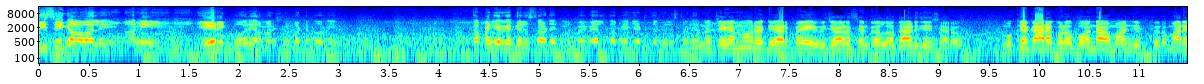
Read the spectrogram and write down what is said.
బీసీ కావాలి అని ఏరి కోరి ఆ మనిషిని పట్టుకొని తప్పనిసరిగా గెలుస్తాడు ముప్పై వేలతో మెజార్టీతో గెలుస్తాడు. మొన్న జగన్మోహన్ రెడ్డి గారిపై విజయవాడ సెంట్రల్లో దాడి చేశారు. ముఖ్య కారకుడు బోండా ఉమా అని చెప్తారు. మరి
